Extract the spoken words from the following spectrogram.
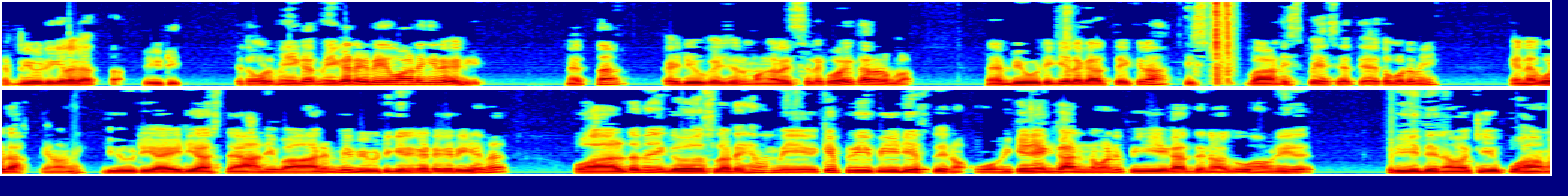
beauty කියලා ගත්තා. beauty. එතකොට මේක මේ කැටගරිය වාට කියලා හරි. නැත්තම් education මම අර ඉස්සෙල්ලා කිව්වා කරන්න පුළුවන්. දැන් beauty කියලා ගත්ත එක නා බාන ස්පේස් එකක් තියෙනවා. එතකොට මේ එන ගොඩක් එනවා මේ beauty ideas දැන් අනිවාර්යෙන් මේ beauty කියන කැටගරිය එහෙම ඔයාලට මේ ගර්ස්ලට එහෙම මේකේ ප්‍රී PDF දෙනවා. ඕනි කෙනෙක් ගන්නවනේ ප්‍රී එකක් දෙනවා කිව්වම නේද? ප්‍රී දෙනවා කියපුවාම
